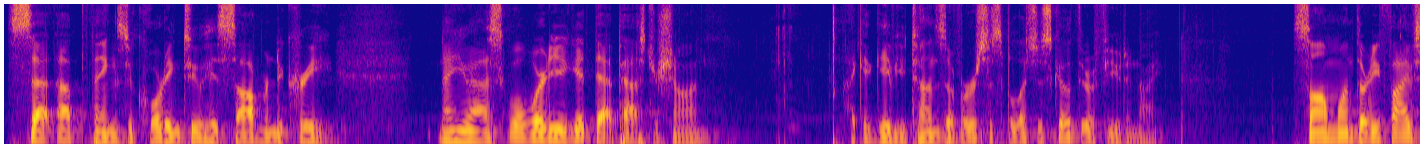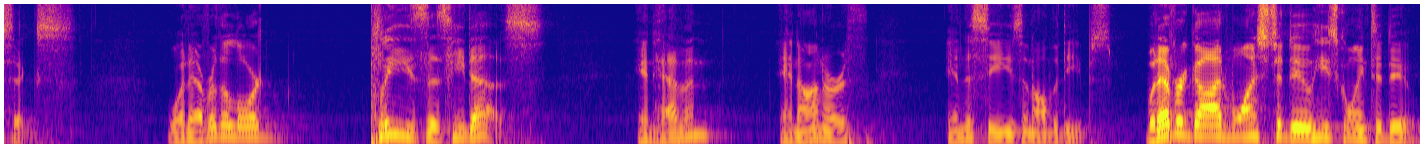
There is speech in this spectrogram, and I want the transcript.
set up things according to his sovereign decree. Now you ask, well, where do you get that, Pastor Sean? I could give you tons of verses, but let's just go through a few tonight. Psalm 135 6. Whatever the Lord pleases, he does in heaven and on earth, in the seas and all the deeps. Whatever God wants to do, he's going to do.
